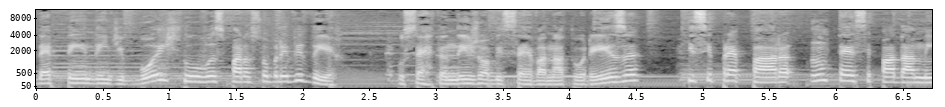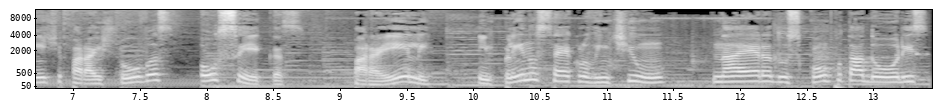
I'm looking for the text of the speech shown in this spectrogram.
dependem de boas chuvas para sobreviver. O sertanejo observa a natureza e se prepara antecipadamente para as chuvas ou secas. Para ele, em pleno século XXI, na era dos computadores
